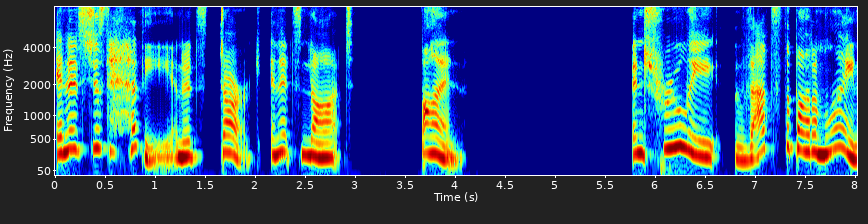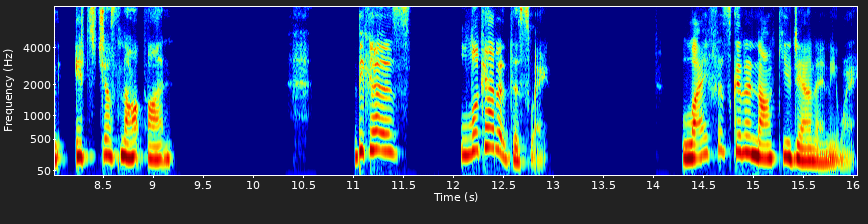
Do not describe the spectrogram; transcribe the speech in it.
And it's just heavy and it's dark and it's not fun. And truly, that's the bottom line. It's just not fun. Because look at it this way life is going to knock you down anyway.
